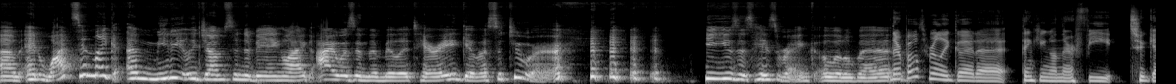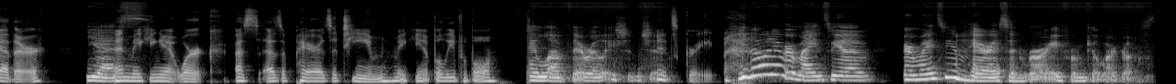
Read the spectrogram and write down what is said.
Um, and Watson like immediately jumps into being like, I was in the military, give us a tour. He uses his rank a little bit. They're both really good at thinking on their feet together yes. and making it work as as a pair, as a team, making it believable. I love their relationship. It's great. you know what it reminds me of? It reminds me of Hmm. Paris and Rory from Gilmore Girls.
